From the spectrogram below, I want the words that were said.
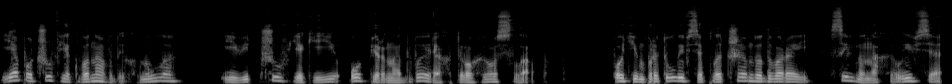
Я почув, як вона вдихнула, і відчув, як її опір на дверях трохи ослаб. Потім притулився плечем до дверей, сильно нахилився,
